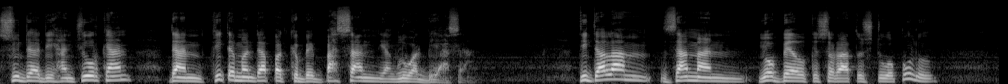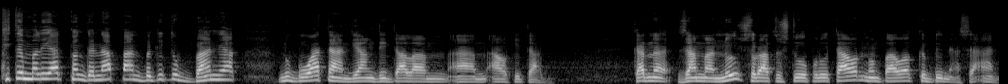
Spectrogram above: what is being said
sudah dihancurkan dan kita mendapat kebebasan yang luar biasa. Di dalam zaman Yobel ke-120, kita melihat penggenapan begitu banyak nubuatan yang di dalam um, Alkitab. Karena zaman Nuh 120 tahun membawa kebinasaan.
